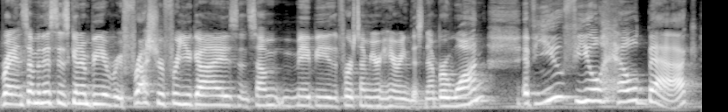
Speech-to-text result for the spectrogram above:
right? And some of this is going to be a refresher for you guys, and some maybe the first time you're hearing this. Number one, if you feel held back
